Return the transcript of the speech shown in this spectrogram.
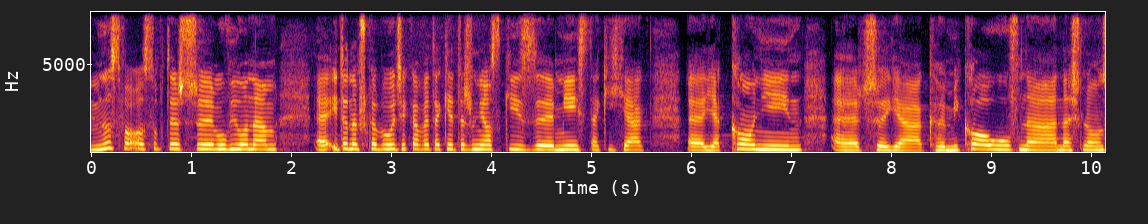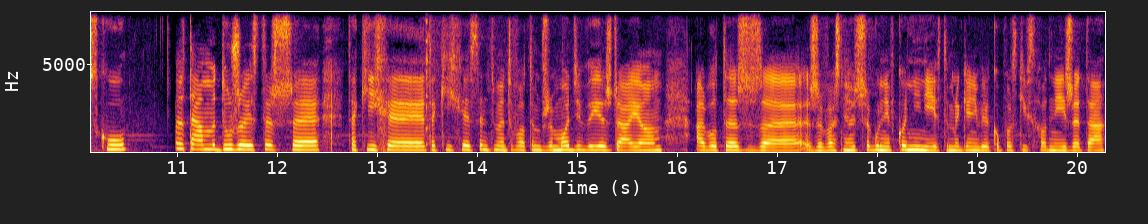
Mnóstwo osób też mówiło nam, E, I to na przykład były ciekawe takie też wnioski z miejsc takich jak, e, jak Konin, e, czy jak Mikołów na, na Śląsku. Tam dużo jest też e, takich, e, takich sentymentów o tym, że młodzi wyjeżdżają, albo też, że, że właśnie choć szczególnie w Koninie i w tym regionie Wielkopolski Wschodniej, że ta,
